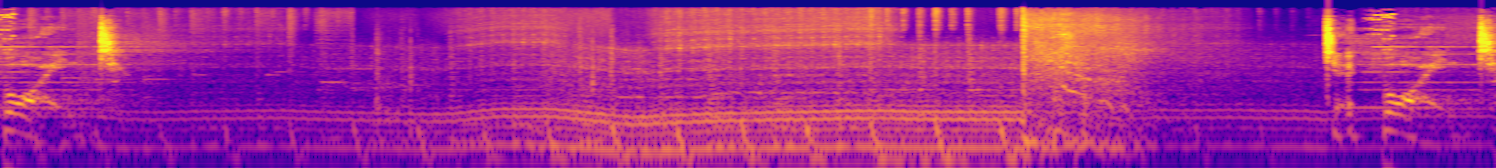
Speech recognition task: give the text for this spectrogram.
point. Checkpoint.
